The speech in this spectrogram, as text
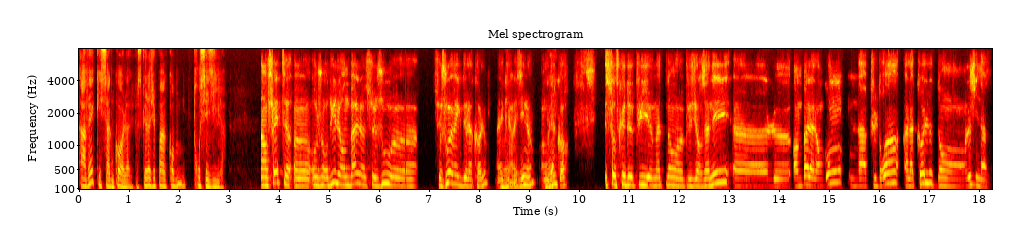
avec- et sans colle Parce que là, j'ai pas encore trop saisi. Là. En fait, aujourd'hui, le handball se joue, se joue avec de la colle, avec la résine, hein, on est d'accord. Sauf que depuis euh, maintenant euh, plusieurs années, euh, le handball à Langon n'a plus le droit à la colle dans le gymnase.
